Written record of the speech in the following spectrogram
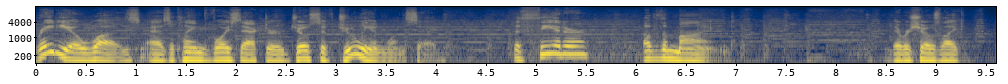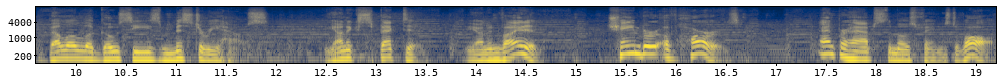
Radio was, as acclaimed voice actor Joseph Julian once said, the theater of the mind. There were shows like Bela Lugosi's Mystery House, The Unexpected, The Uninvited, Chamber of Horrors, and perhaps the most famous of all.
